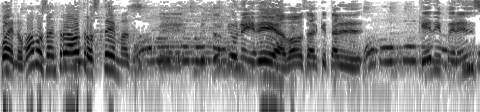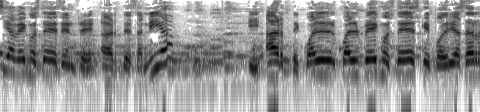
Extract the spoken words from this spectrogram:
Bueno, vamos a entrar a otros temas. Me, surge una idea, vamos a ver qué tal. ¿Qué diferencia ven ustedes entre artesanía y arte? ¿Cuál, cuál ven ustedes que podría ser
